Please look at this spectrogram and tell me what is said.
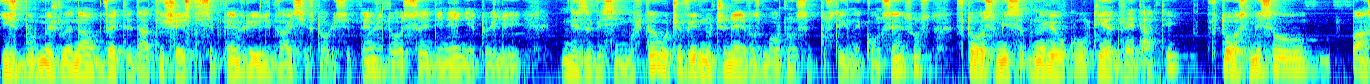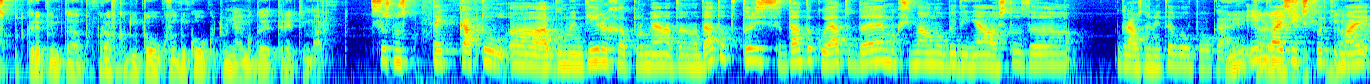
избор между една от двете дати, 6 септември или 22 септември, т.е. съединението или независимостта. Очевидно, че не е възможно да се постигне консенсус. В този смисъл, нали, около тия две дати. В този смисъл аз подкрепям тази поправка до толкова, доколкото няма да е 3 март. Всъщност, те както а, аргументираха промяната на датата, търси се дата, която да е максимално обединяваща за гражданите в България. И, и 24 да. май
